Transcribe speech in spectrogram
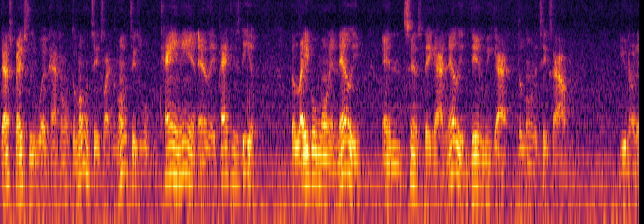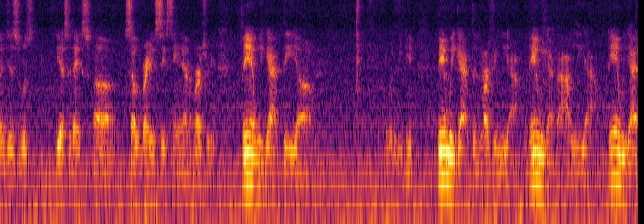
That's basically what happened with the Lunatics. Like the Lunatics came in as a package deal. The label wanted Nelly, and since they got Nelly, then we got the Lunatics album. You know, that just was yesterday's uh, celebrated 16th anniversary. Then we got the uh, what did we get? Then we got the Murphy Lee out. Then we got the Ali out. Then we got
